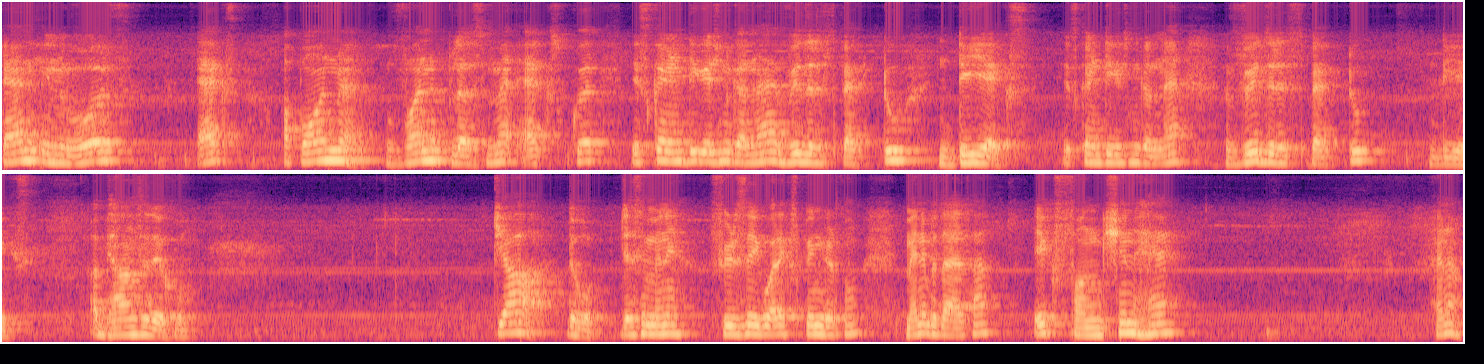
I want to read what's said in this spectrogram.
ten inverse x upon में वन प्लस में एक्स स्क्वायर इसका इंटीग्रेशन करना है with respect to d x इसका इंटीग्रेशन करना है with respect to d x अब ध्यान से देखो। क्या? देखो, जैसे मैंने फिर से एक बार एक्सप्लेन करता हूँ। मैंने बताया था, एक फ़ंक्शन है है ना?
